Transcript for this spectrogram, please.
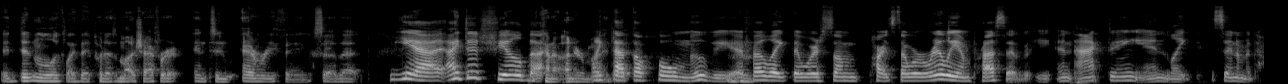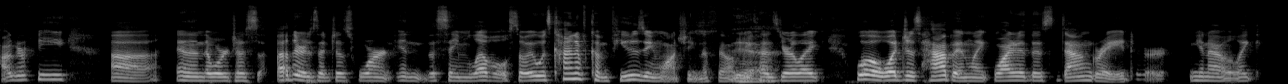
it didn't look like they put as much effort into everything. So that yeah i did feel that kind of undermined like that it. the whole movie i Mhm. felt like there were some parts that were really impressive in acting and like cinematography uh and then there were just others that just weren't in the same level so it was kind of confusing watching the film Yeah. because you're like whoa what just happened like why did this downgrade or you know like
